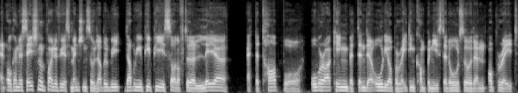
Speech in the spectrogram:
an organizational point of view, as mentioned, so w- WPP is sort of the layer at the top or overarching, but then there are all the operating companies that also then operate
